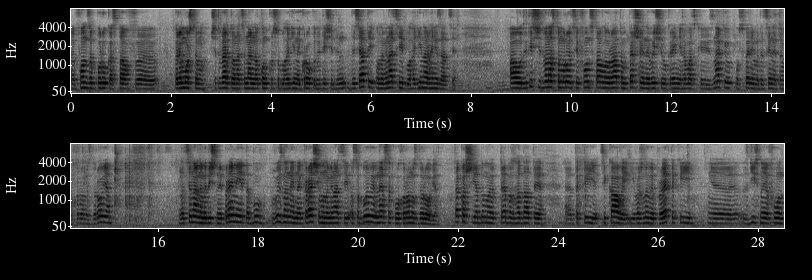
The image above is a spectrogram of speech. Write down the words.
е, фонд Запорука став е, переможцем 4-го національного конкурсу Благодійний крок у 2010 у номінації Благодійна організація. А у 2012 році фонд став лауреатом першої найвищої в Україні громадської відзнаки у сфері медицини та охорони здоров'я, національної медичної премії та був визнаний найкращим у номінації Особливий внесок в охорону здоров'я. Також, я думаю, треба згадати е, такий цікавий і важливий проєкт, який е, здійснює фонд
